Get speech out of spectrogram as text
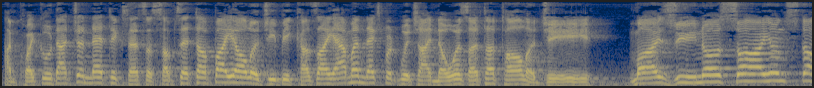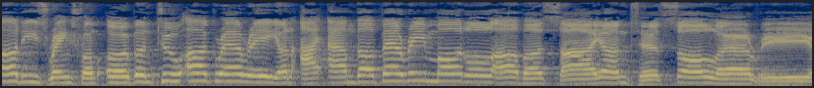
I'm quite good at genetics as a subset of biology because I am an expert, which I know is a tautology. My xenoscience studies range from urban to agrarian. I am the very model of a scientist Salarian.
